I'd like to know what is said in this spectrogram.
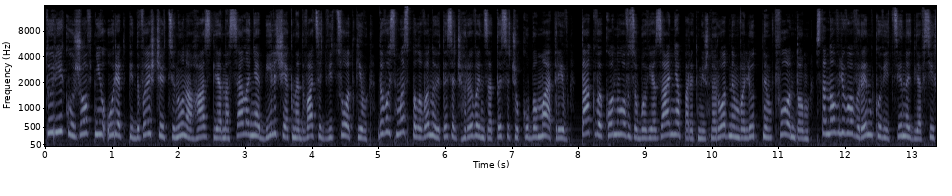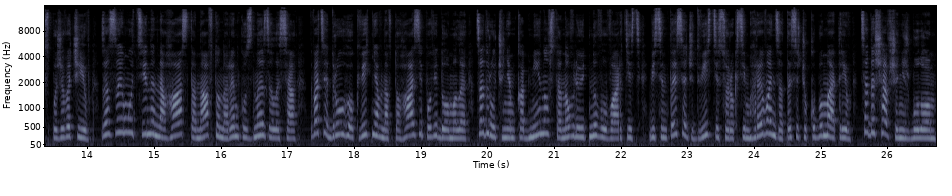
Торік у жовтні уряд підвищив ціну на газ для населення більш як на 20% – до 8,5 тисяч гривень за тисячу кубометрів. Так виконував зобов'язання перед міжнародним валютним фондом, встановлював ринкові ціни для всіх споживачів. За зиму ціни на газ та нафту на ринку знизилися. 22 квітня в Нафтогазі повідомили, за дорученням Кабміну встановлюють нову вартість – 8247 гривень за тисячу кубометрів. Це дешевше ніж було.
